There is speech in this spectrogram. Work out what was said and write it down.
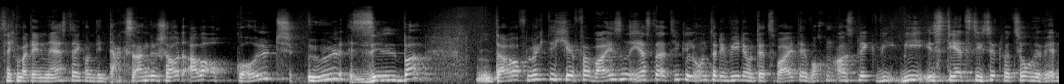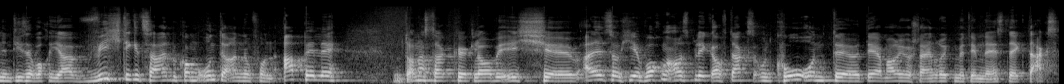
sich mal den Nasdaq und den DAX angeschaut, aber auch Gold, Öl, Silber. Darauf möchte ich hier verweisen. Erster Artikel unter dem Video und der zweite Wochenausblick. Wie, wie ist jetzt die Situation? Wir werden in dieser Woche ja wichtige Zahlen bekommen, unter anderem von Appelle. Donnerstag, äh, glaube ich. Äh, also hier Wochenausblick auf DAX und Co. und äh, der Mario Steinrück mit dem Nasdaq DAX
